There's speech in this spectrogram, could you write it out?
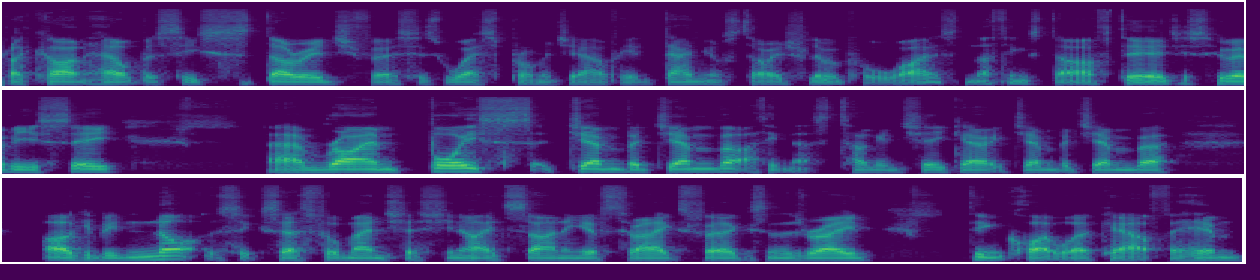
but I can't help but see Sturridge versus West Bromwich Albion. Daniel Sturridge for Liverpool. Why? It's nothing's daft here. Just whoever you see. Uh, Ryan Boyce, Djemba Djemba. I think that's tongue in cheek. Eric Djemba Djemba. Arguably not the successful Manchester United signing of Sir Alex Ferguson's reign. Didn't quite work out for him.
